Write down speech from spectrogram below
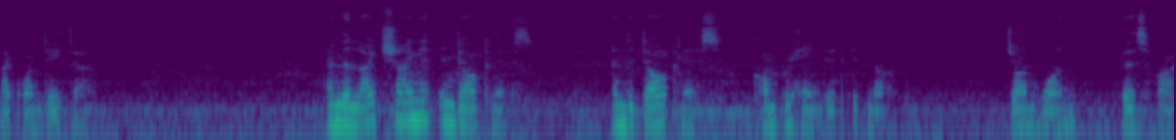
like Wandeta. And the light shineth in darkness, and the darkness comprehended it not. John 1, verse 5.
